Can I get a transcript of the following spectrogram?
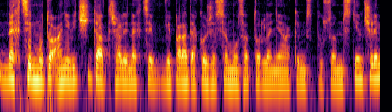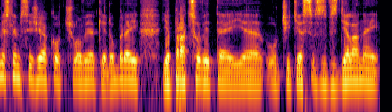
nechci mu to ani vyčítat, čili nechci vypadat jako, že se mu za tohle nějakým způsobem s tím, čili myslím si, že jako člověk je dobrý, je pracovitý, je určitě vzdělaný,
